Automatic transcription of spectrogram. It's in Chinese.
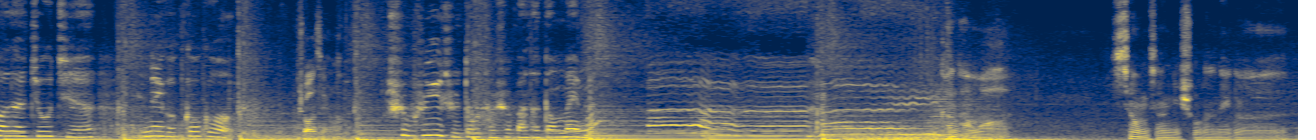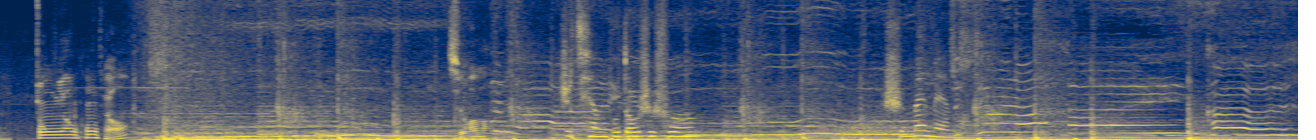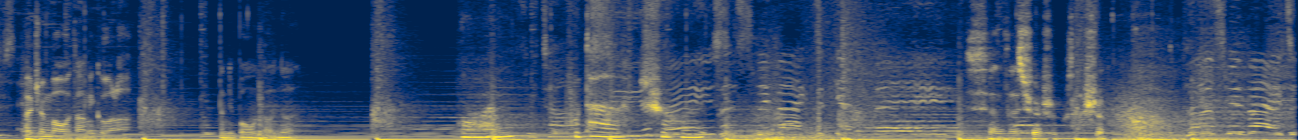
他在纠结，那个哥哥抓紧了，是不是一直都只是把她当妹妹？看看我，像不像你说的那个中央空调？喜欢吗？之前不都是说是妹妹吗？还真把我当你哥了？那你帮我暖暖。我们不太适合。现在确实不太适合，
